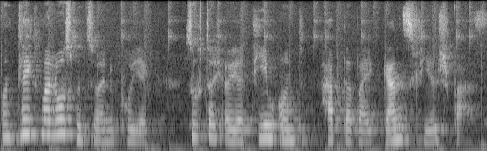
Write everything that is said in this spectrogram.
und legt mal los mit so einem Projekt. Sucht euch euer Team und habt dabei ganz viel Spaß.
